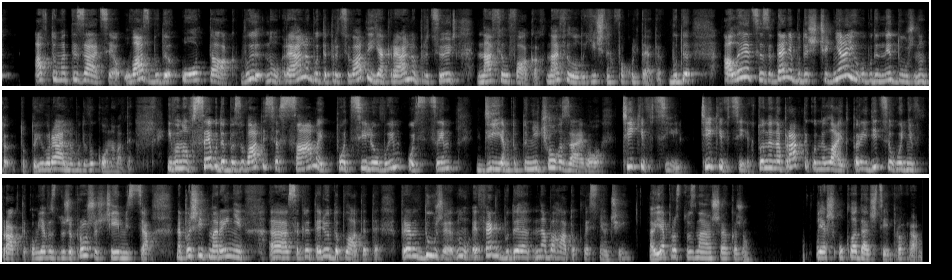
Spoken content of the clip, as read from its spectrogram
автоматизація у вас буде отак. Ви ну, реально будете працювати, як реально працюють на філфаках, на філологічних факультетах. Буде, але це завдання буде щодня, його буде не дуже, ну, тобто його реально буде виконувати. І воно все буде базуватися саме по цільовим ось цим діям, тобто нічого зайвого, тільки в ціль. Тільки в ціль. Хто не на практикумі, лайт, перейдіть сьогодні в практикум. Я вас дуже прошу, ще є місця. Напишіть Марині, е, секретарю, доплатите. Прям дуже, ну, ефект буде набагато класнючий. Я просто знаю, що я кажу. Я ж укладач цієї програми.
